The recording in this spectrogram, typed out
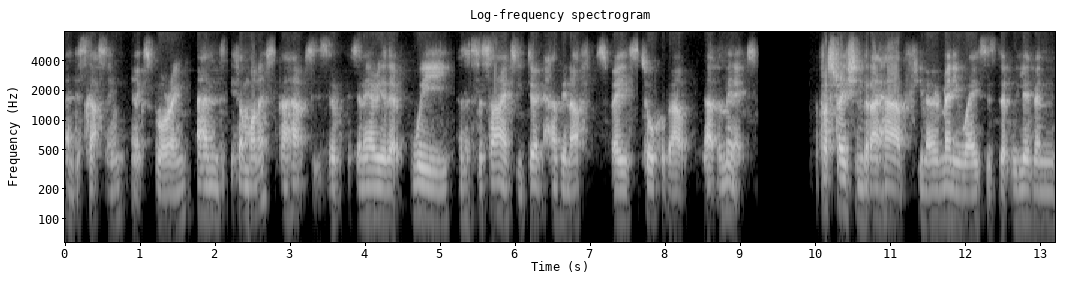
and discussing and exploring. And if I'm honest, perhaps it's a, it's an area that we as a society don't have enough space to talk about at the minute the frustration that I have, you know, in many ways is that we live in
